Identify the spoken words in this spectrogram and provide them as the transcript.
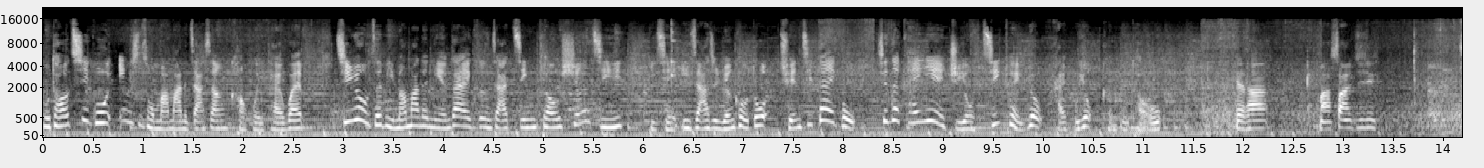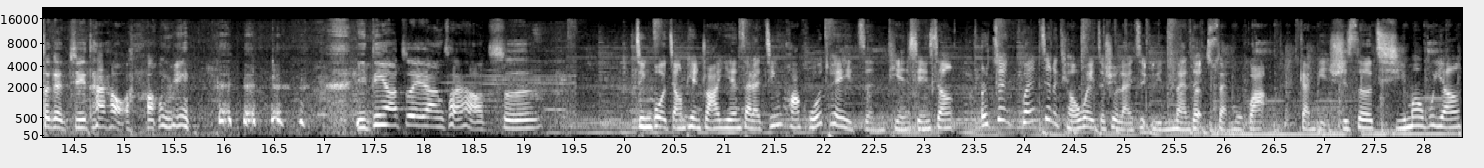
土陶气锅硬是从妈妈的家乡扛回台湾。鸡肉则比妈妈的年代更加精挑升级。以前一家子人口多，全鸡带骨，现在开业只用鸡腿肉，还不用啃骨头。给它马杀鸡，这个鸡太好好命，一定要这样才好吃。经过姜片抓腌，再来金华火腿增添鲜香，而最关键的调味则是来自云南的酸木瓜，干煸失色，其貌不扬，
